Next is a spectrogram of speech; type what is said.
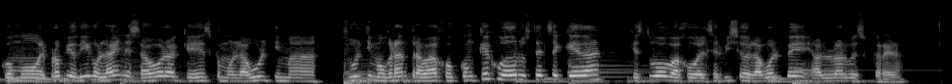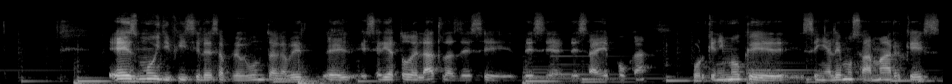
como el propio Diego Laines ahora que es como la última su último gran trabajo. ¿Con qué jugador usted se queda que estuvo bajo el servicio de la Volpe a lo largo de su carrera? Es muy difícil esa pregunta, Gabriel. Eh, sería todo el Atlas de, ese, de, esa época, porque ni modo que señalemos a Márquez,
